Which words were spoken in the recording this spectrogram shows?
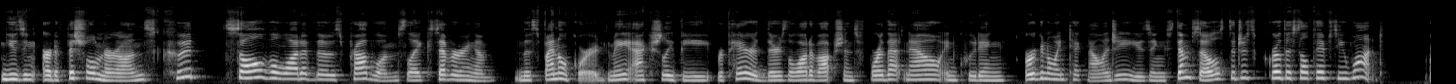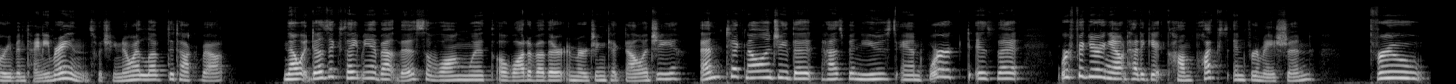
Using artificial neurons could solve a lot of those problems, like severing a the spinal cord may actually be repaired. There's a lot of options for that now, including organoid technology using stem cells to just grow the cell types you want, or even tiny brains, which you know I love to talk about. Now, what does excite me about this, along with a lot of other emerging technology, and technology that has been used and worked, is that we're figuring out how to get complex information through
